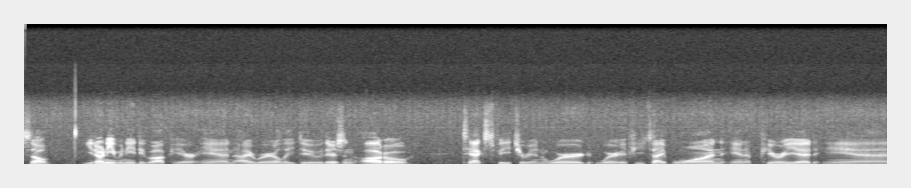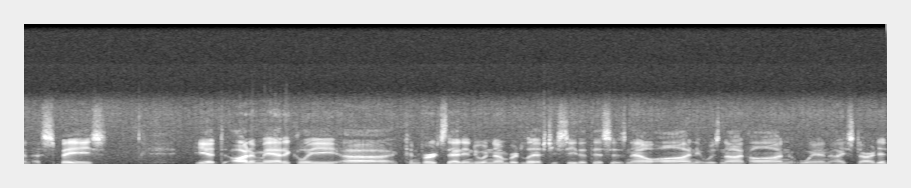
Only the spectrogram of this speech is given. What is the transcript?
So you don't even need to go up here and I rarely do. There's an auto text feature in Word where if you type one and a period and a space it automatically uh, converts that into a numbered list. You see that this is now on. It was not on when I started.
